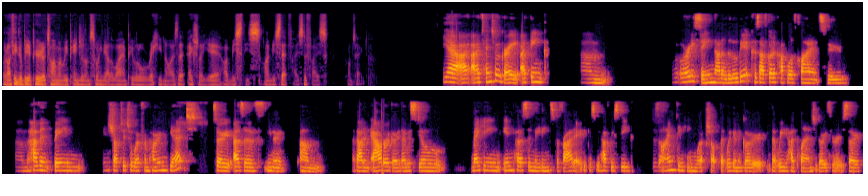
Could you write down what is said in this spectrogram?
but I think there'll be a period of time when we pendulum swing the other way, and people will recognise that actually, yeah, I miss this. I miss that face to face contact. Yeah, I, I, tend to agree. I think um, we're already seeing that a little bit because I've got a couple of clients who um, haven't been instructed to work from home yet. So as of, you know, um, about an hour ago, they were still making in-person meetings for Friday because we have this big design thinking workshop that we're going to go, that we had planned to go through. So,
